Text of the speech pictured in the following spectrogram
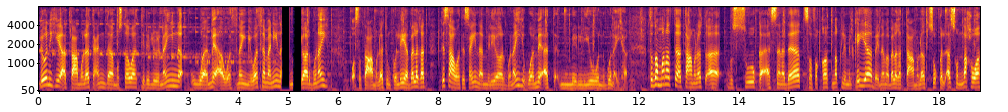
لينهي التعاملات عند مستوى تريليونين و182 مليار جنيه. وسط تعاملات كلية بلغت 99 مليار جنيه و100 مليون جنيه. تضمنت التعاملات بالسوق السندات صفقات نقل ملكية بينما بلغت تعاملات سوق الأسهم نحو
